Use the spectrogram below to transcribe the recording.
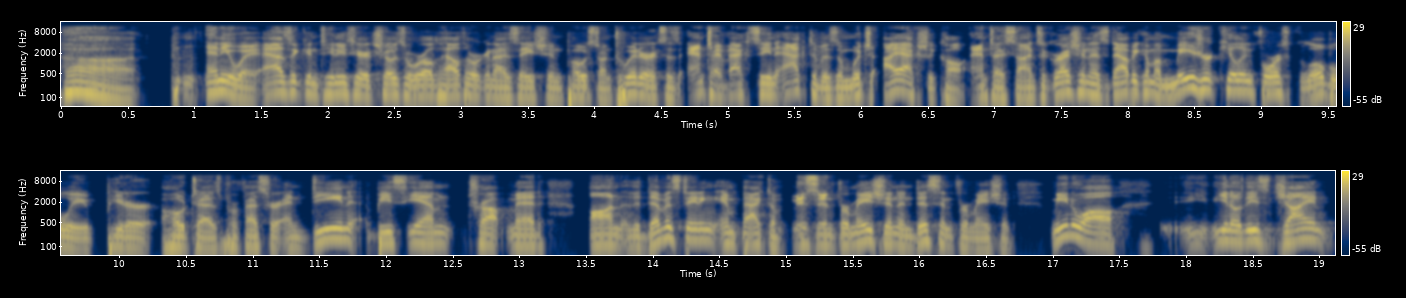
Anyway, as it continues here, it shows a World Health Organization post on Twitter. It says anti vaccine activism, which I actually call anti science aggression, has now become a major killing force globally. Peter Hotez, professor and dean, BCM Trop Med, on the devastating impact of misinformation and disinformation. Meanwhile, you know, these giant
